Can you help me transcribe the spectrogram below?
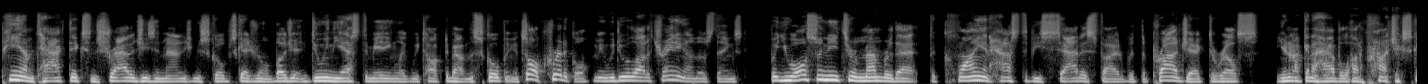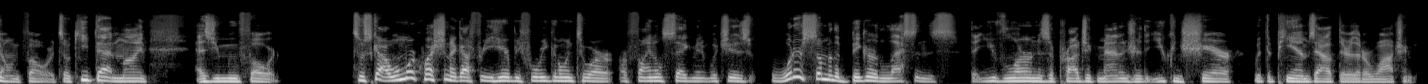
PM tactics and strategies in managing scope, schedule, and budget and doing the estimating, like we talked about in the scoping, it's all critical. I mean, we do a lot of training on those things. But you also need to remember that the client has to be satisfied with the project, or else you're not going to have a lot of projects going forward. So keep that in mind as you move forward. So, Scott, one more question I got for you here before we go into our, our final segment, which is what are some of the bigger lessons that you've learned as a project manager that you can share with the PMs out there that are watching?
